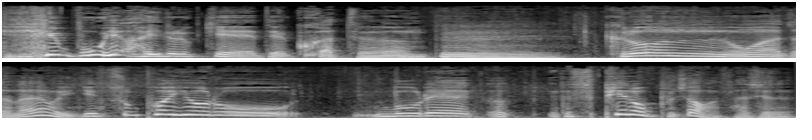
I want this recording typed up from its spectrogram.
이게 뭐야 이렇게 될 것 같은 음. 그런 영화잖아요. 이게 슈퍼히어로 물의 어, spin-off죠, 사실.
